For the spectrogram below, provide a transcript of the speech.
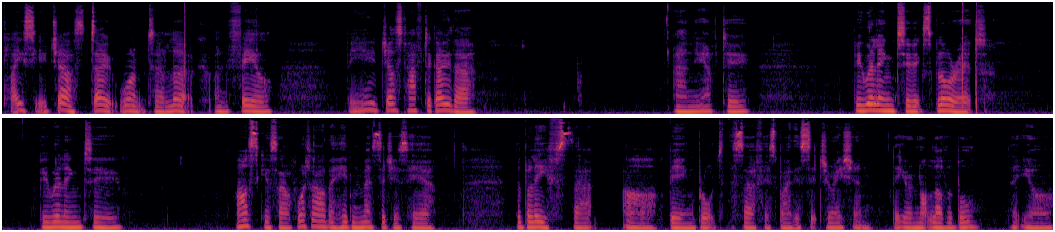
place you just don't want to look and feel, but you just have to go there. And you have to be willing to explore it, be willing to ask yourself what are the hidden messages here, the beliefs that are being brought to the surface by this situation that you're not lovable, that you're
